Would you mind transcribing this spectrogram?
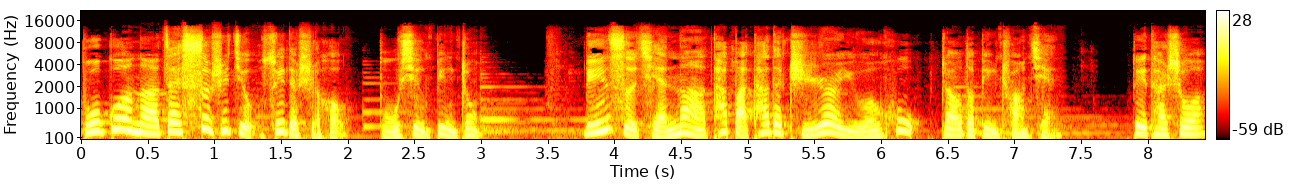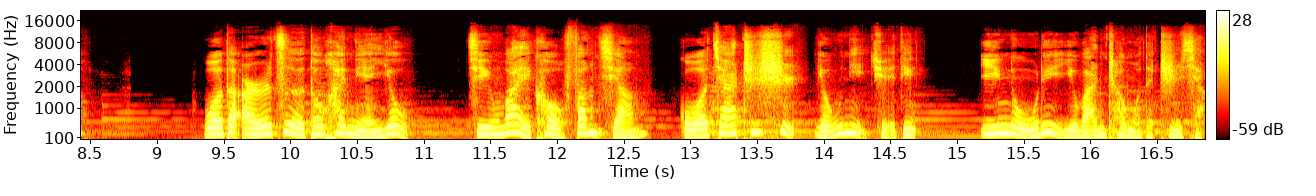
不过呢，在四十九岁的时候，不幸病重。临死前呢，他把他的侄儿宇文护招到病床前，对他说：“我的儿子都还年幼，今外寇方强，国家之事由你决定。”以努力以完成我的志向，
